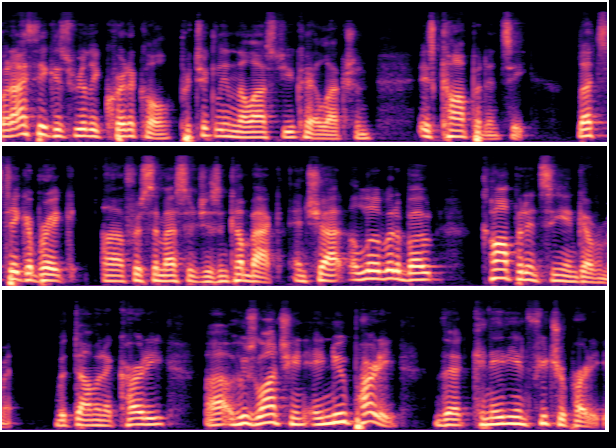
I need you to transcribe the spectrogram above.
but I think is really critical, particularly in the last UK election, is competency. Let's take a break uh, for some messages and come back and chat a little bit about competency in government with Dominic Cardy, uh, who's launching a new party, the Canadian Future Party.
